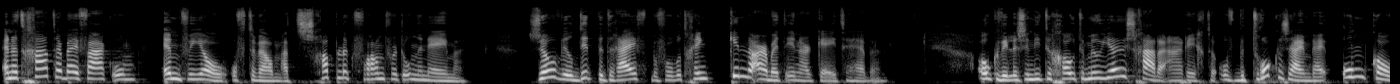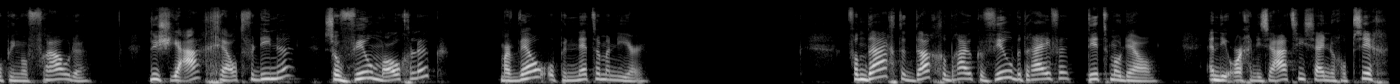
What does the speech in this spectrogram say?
En het gaat daarbij vaak om MVO, oftewel maatschappelijk verantwoord ondernemen. Zo wil dit bedrijf bijvoorbeeld geen kinderarbeid in haar keten hebben. Ook willen ze niet de grote milieuschade aanrichten of betrokken zijn bij omkoping of fraude. Dus ja, geld verdienen, zoveel mogelijk, maar wel op een nette manier. Vandaag de dag gebruiken veel bedrijven dit model. En die organisaties zijn nog op zich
